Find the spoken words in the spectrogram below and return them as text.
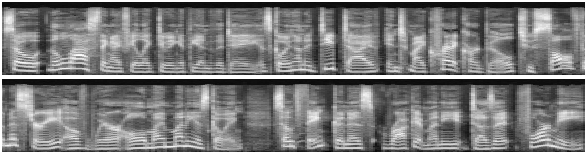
So, the last thing I feel like doing at the end of the day is going on a deep dive into my credit card bill to solve the mystery of where all my money is going. So, thank goodness Rocket Money does it for me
